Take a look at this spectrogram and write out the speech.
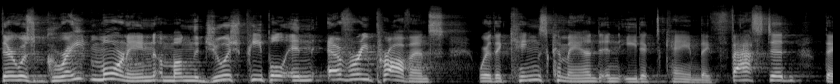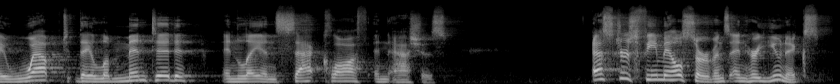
There was great mourning among the Jewish people in every province where the king's command and edict came. They fasted, they wept, they lamented, and lay in sackcloth and ashes. Esther's female servants and her eunuchs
